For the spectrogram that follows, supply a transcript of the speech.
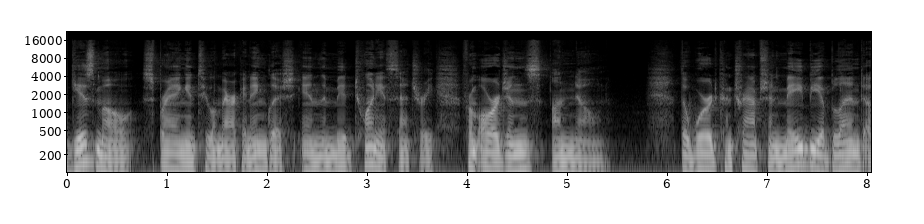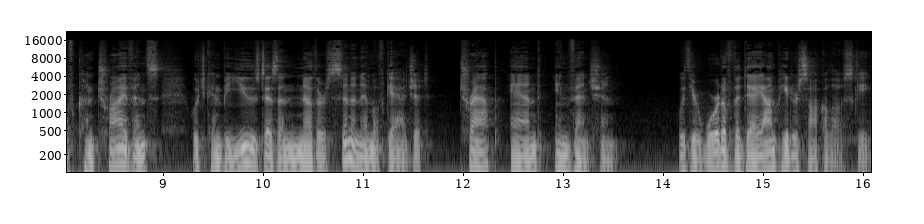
Gizmo sprang into American English in the mid 20th century from origins unknown. The word contraption may be a blend of contrivance, which can be used as another synonym of gadget, trap, and invention. With your word of the day, I'm Peter Sokolowski.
